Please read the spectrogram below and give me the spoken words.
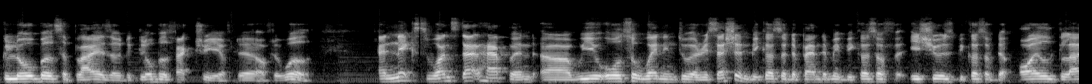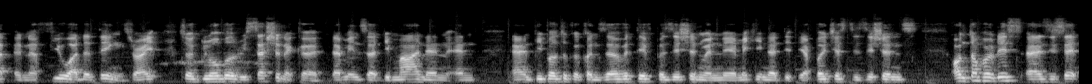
global suppliers or the global factory of the of the world and next, once that happened, uh, we also went into a recession because of the pandemic, because of issues, because of the oil glut, and a few other things, right? So a global recession occurred. That means a demand and and and people took a conservative position when they're making their, their purchase decisions. On top of this, as you said,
